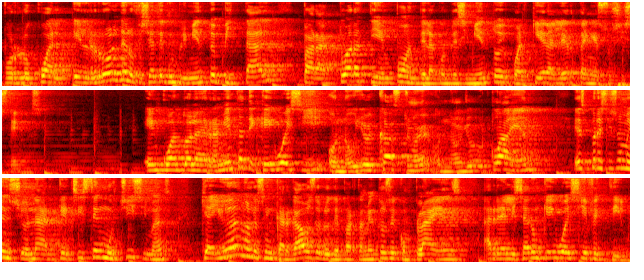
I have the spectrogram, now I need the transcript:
por lo cual el rol del oficial de cumplimiento es vital para actuar a tiempo ante el acontecimiento de cualquier alerta en estos sistemas. En cuanto a las herramientas de KYC o Know Your Customer o Know Your Client, es preciso mencionar que existen muchísimas que ayudan a los encargados de los departamentos de compliance a realizar un KYC efectivo,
